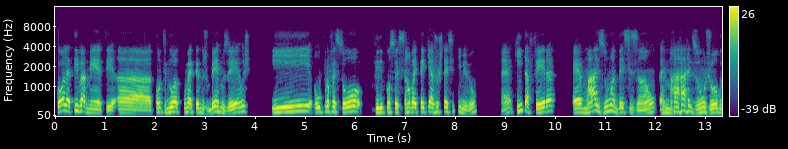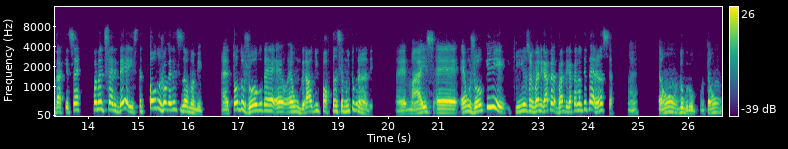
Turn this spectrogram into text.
coletivamente uh, continua cometendo os mesmos erros e o professor Felipe Conceição vai ter que ajustar esse time, viu? É, Quinta-feira é mais uma decisão, é mais um jogo daqui. Isso é, pelo de Série D é isso, né? todo jogo é decisão, meu amigo. É, todo jogo é, é, é, um grau de importância muito grande. É, mas é, é um jogo que, que o vai, ligar, vai brigar pela liderança né? então, do grupo. Então,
